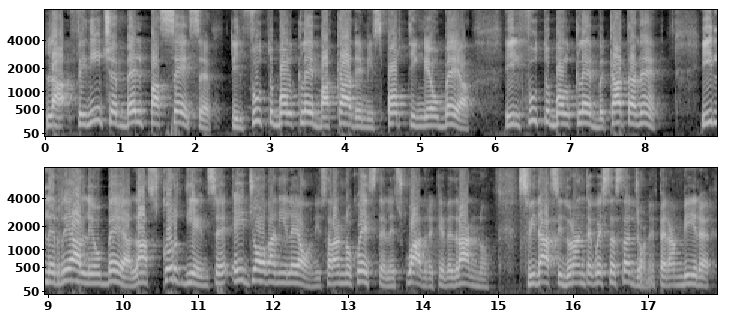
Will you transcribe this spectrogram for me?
la Fenice Belpassese, il Football Club Academy Sporting Eubea, il Football Club Catanè, il Reale Eubea, la Scordiense e i Giovani Leoni. Saranno queste le squadre che vedranno sfidarsi durante questa stagione per ambire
